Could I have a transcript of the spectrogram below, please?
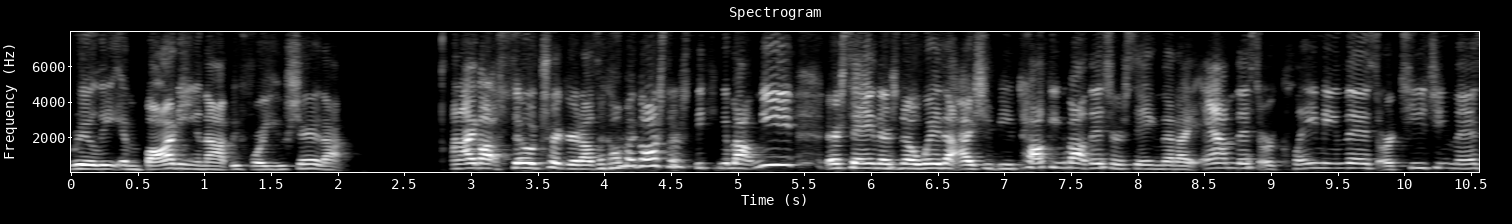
really embodying that before you share that. And I got so triggered. I was like, oh my gosh, they're speaking about me. They're saying there's no way that I should be talking about this or saying that I am this or claiming this or teaching this.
